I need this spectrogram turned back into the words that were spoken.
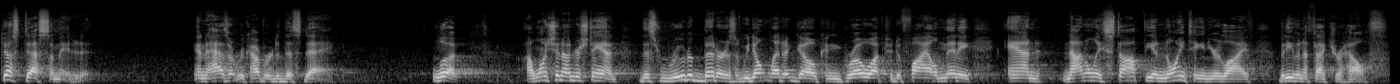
just decimated it. And it hasn't recovered to this day. Look, I want you to understand this root of bitterness, if we don't let it go, can grow up to defile many and not only stop the anointing in your life, but even affect your health.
